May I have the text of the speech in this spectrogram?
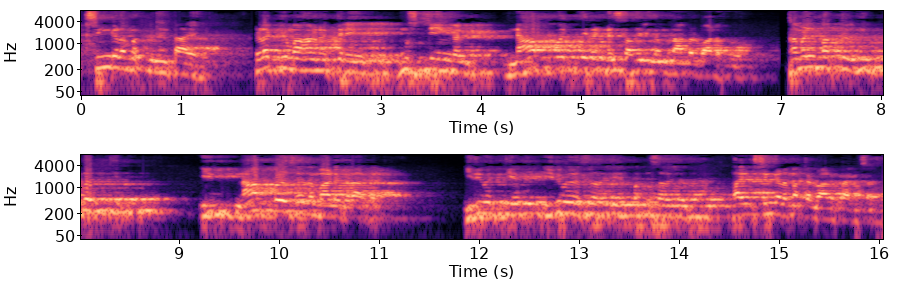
சிங்கள மக்களின் தாயகம். கிழக்கு மாகாணத்திலே முஸ்லீம்கள் நாற்பத்தி ரெண்டு சதவீதம் நாங்கள் வாழப்போம் தமிழ் மக்கள் முப்பத்தி நாற்பது சதவீதம் வாழுகிறார்கள். இருபத்தி இருபது சதவீதம் பத்து சதவீதம் சிங்கள மக்கள் வாழ்கிறார்கள் சார்.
